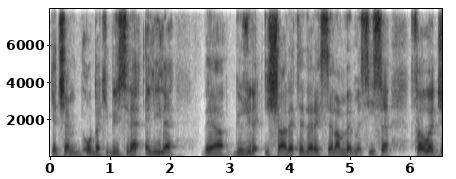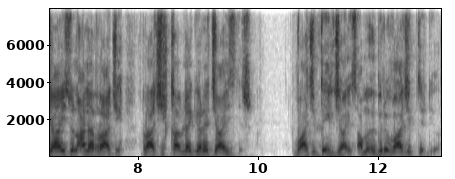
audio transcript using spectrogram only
geçen oradaki birisine eliyle veya gözüyle işaret ederek selam vermesi ise feve caizun ala racih. Racih kavle göre caizdir. Vacip değil caiz ama öbürü vaciptir diyor.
